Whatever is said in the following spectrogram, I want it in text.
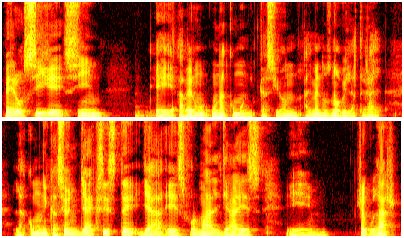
pero sigue sin eh, haber una comunicación, al menos no bilateral. La comunicación ya existe, ya es formal, ya es eh, regular,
